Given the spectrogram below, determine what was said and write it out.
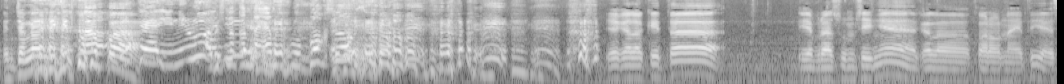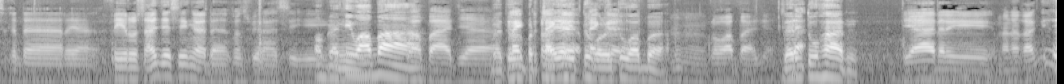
Kencengan dikit Lu kenapa? kayak ini lu Habis anjing. neken TM 10 box lo. ya kalau kita ya berasumsinya kalau corona itu ya sekedar ya virus aja sih nggak ada konspirasi. Oh berarti wabah. Wabah aja. Berarti lu percaya itu kalau itu wabah kalau wabah aja. dari Tuhan. Ya dari mana lagi?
